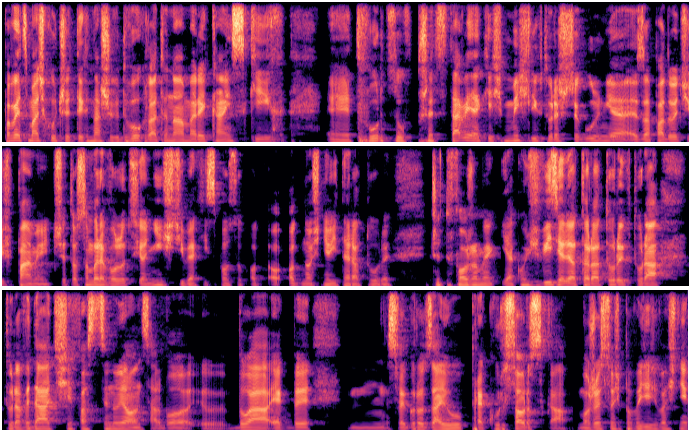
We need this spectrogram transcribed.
Powiedz Maćku, czy tych naszych dwóch latynoamerykańskich twórców przedstawia jakieś myśli, które szczególnie zapadły ci w pamięć? Czy to są rewolucjoniści w jakiś sposób od, odnośnie literatury? Czy tworzą jak, jakąś wizję literatury, która, która wydała ci się fascynująca albo e, była jakby mm, swego rodzaju prekursorska? Możesz coś powiedzieć właśnie,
